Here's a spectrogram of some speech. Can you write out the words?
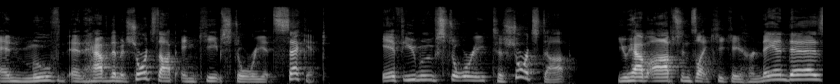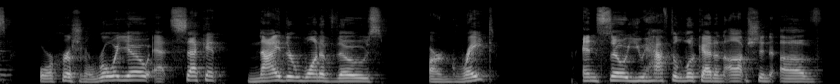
and move and have them at shortstop and keep Story at second. If you move Story to shortstop, you have options like Kike Hernandez or Christian Arroyo at second. Neither one of those are great. And so you have to look at an option of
